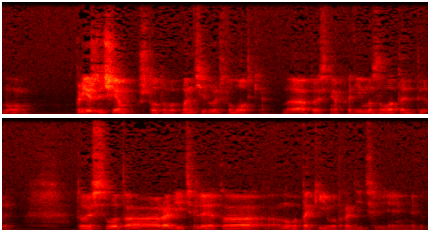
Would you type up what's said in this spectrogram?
ну, прежде чем что-то вот монтировать в лодке, да, то есть необходимо залатать дыры. То есть вот а родители это, ну вот такие вот родители, я имею в виду.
